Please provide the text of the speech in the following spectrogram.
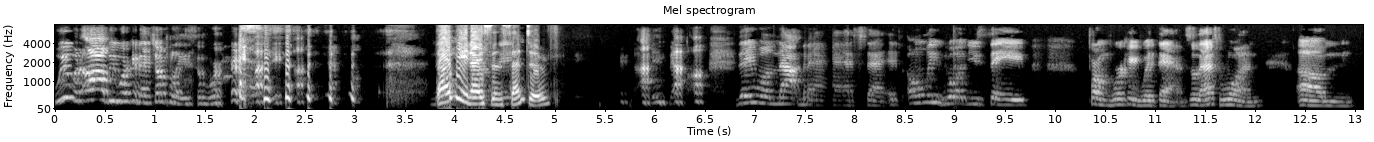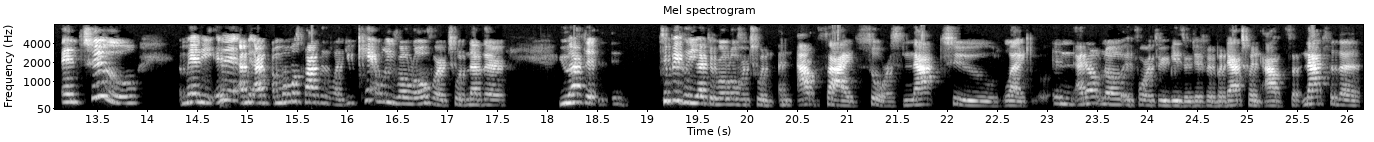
we would all be working at your place of work. Like, That'd be a nice incentive. I know. They will not match that. It's only what you save from working with them. So that's one. Um, and two, Mandi, it, I mean, I'm almost positive like you can't really roll over to another. You have to typically you have to roll over to an, an, outside source, not to like. And I don't know if 403bs are different, but not to an outside, not to the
